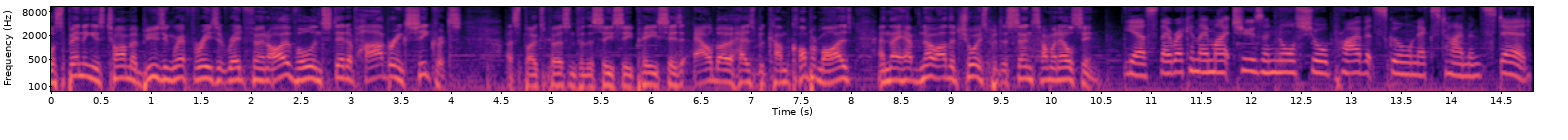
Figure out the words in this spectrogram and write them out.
or spending his time abusing referees at Redfern Oval instead of harbouring secrets. A spokesperson for the CCP says Albo has become compromised and they have no other choice but to send someone else in. Yes, they reckon they might choose a North Shore private school next time instead.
